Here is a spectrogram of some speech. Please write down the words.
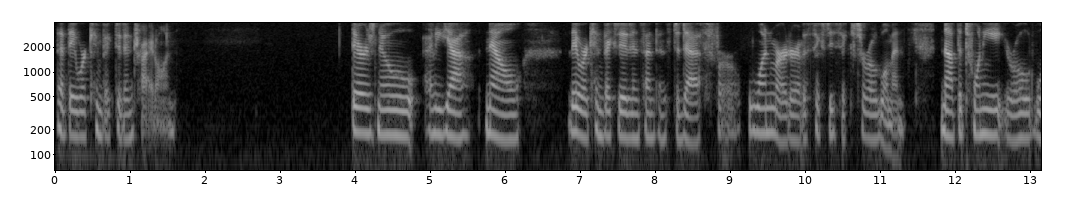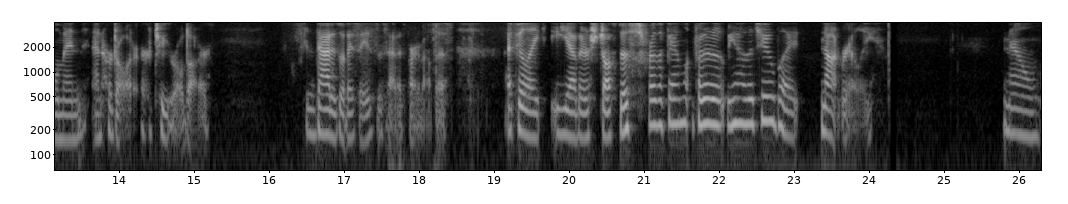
that they were convicted and tried on there's no, I mean, yeah, now they were convicted and sentenced to death for one murder of a 66 year old woman, not the 28 year old woman and her daughter, her two year old daughter. And that is what I say is the saddest part about this. I feel like, yeah, there's justice for the family, for the, you know, the two, but not really. Now,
